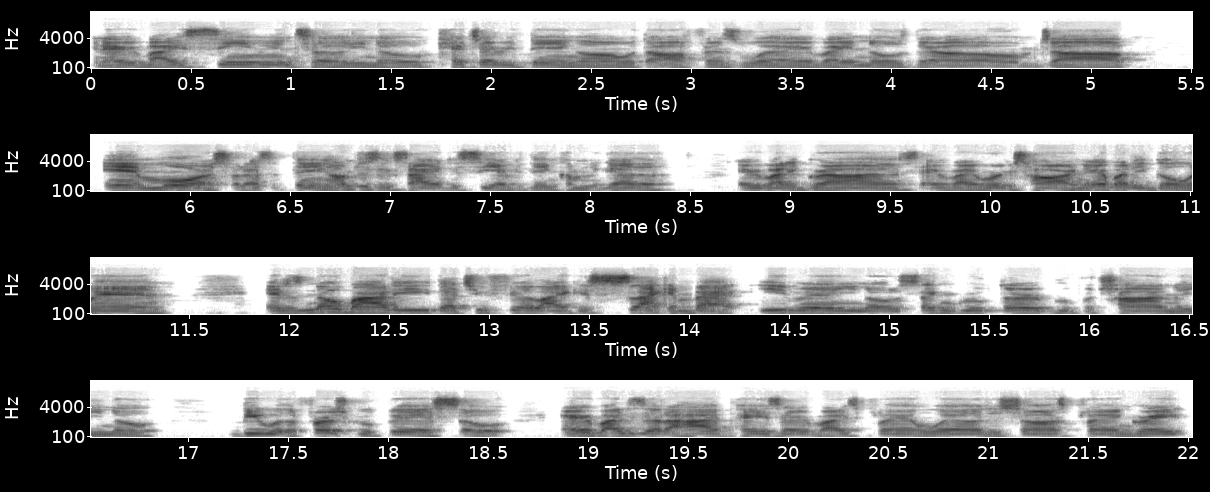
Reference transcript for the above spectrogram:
and everybody's seeming to you know catch everything on with the offense where everybody knows their um, job and more. So that's the thing. I'm just excited to see everything come together. Everybody grinds, everybody works hard, and everybody go in. And there's nobody that you feel like is slacking back. Even you know the second group, third group are trying to you know be where the first group is. So everybody's at a high pace. Everybody's playing well. Deshaun's playing great.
